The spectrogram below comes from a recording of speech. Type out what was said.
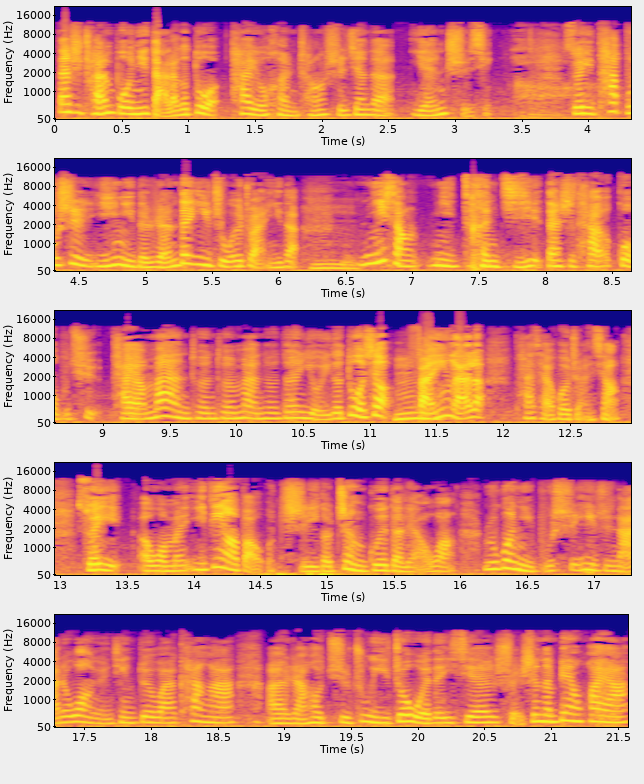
但是船舶你打了个舵，它有很长时间的延迟性，所以它不是以你的人的意志为转移的。你想你很急，但是它过不去，它要慢吞吞、慢吞吞，有一个舵效，反应来了，它才会转向。所以呃，我们一定要保持一个正规的瞭望。如果你不是一直拿着望远镜对外看啊，啊、然后去注意周围的一些水深的变化呀、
